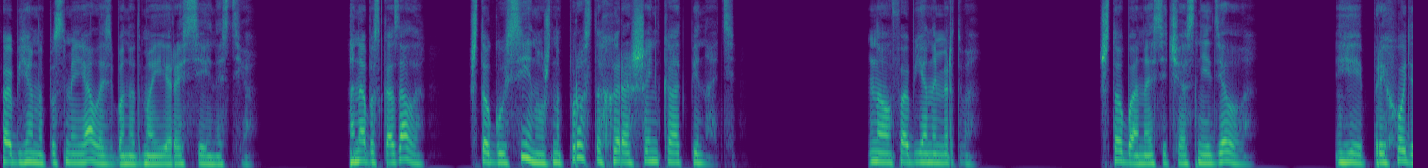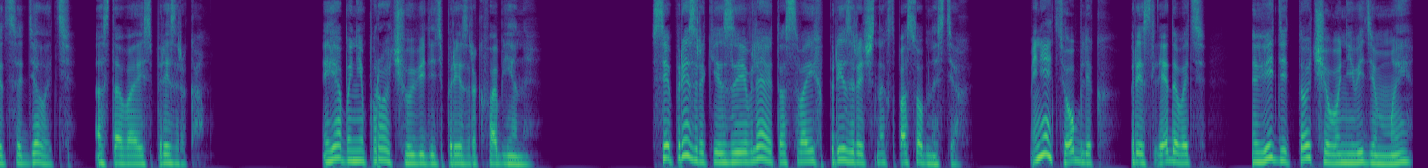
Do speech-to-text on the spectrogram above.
Фабьена посмеялась бы над моей рассеянностью. Она бы сказала, что гусей нужно просто хорошенько отпинать. Но Фабьена мертва. Что бы она сейчас ни делала, ей приходится делать, оставаясь призраком. Я бы не прочь увидеть призрак Фабьены. Все призраки заявляют о своих призрачных способностях. Менять облик, преследовать, видеть то, чего не видим мы,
